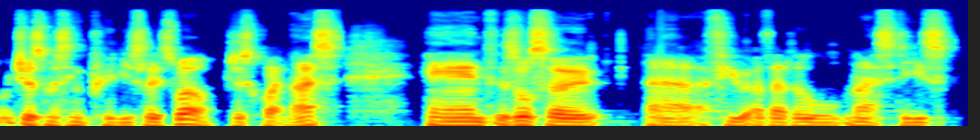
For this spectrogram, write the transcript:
which was missing previously as well, which is quite nice. And there's also uh, a few other little niceties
